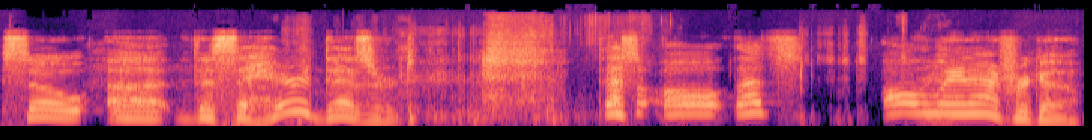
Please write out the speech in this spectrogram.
so, uh, the Sahara Desert, that's all. That's all the way in Africa.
